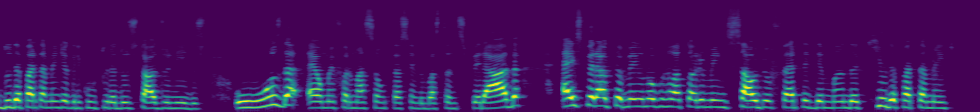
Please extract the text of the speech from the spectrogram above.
do Departamento de Agricultura dos Estados Unidos, o USDA, é uma informação que está sendo bastante esperada. É esperado também o novo relatório mensal de oferta e demanda que o Departamento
